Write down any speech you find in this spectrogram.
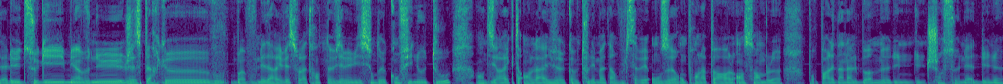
Salut Tsugi, bienvenue. J'espère que vous, bah, vous venez d'arriver sur la 39e émission de Confine tout en direct, en live, comme tous les matins, vous le savez, 11h, on prend la parole ensemble pour parler d'un album, d'une chansonnette, d'une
